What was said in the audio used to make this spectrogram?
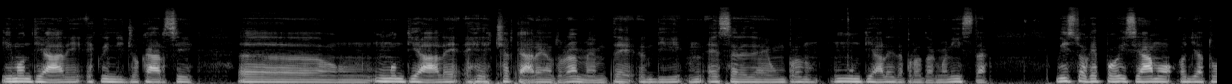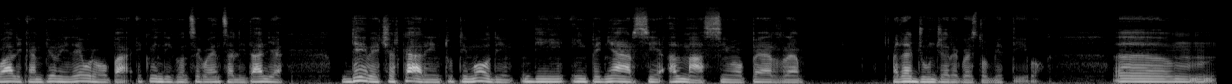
i mondiali e quindi giocarsi eh, un mondiale e cercare naturalmente di essere un, un mondiale da protagonista visto che poi siamo gli attuali campioni d'Europa e quindi di conseguenza l'Italia deve cercare in tutti i modi di impegnarsi al massimo per raggiungere questo obiettivo. Ehm,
